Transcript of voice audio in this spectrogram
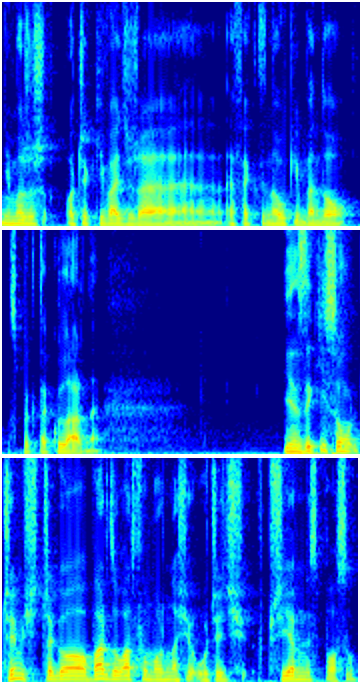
nie możesz oczekiwać, że efekty nauki będą spektakularne. Języki są czymś, czego bardzo łatwo można się uczyć w przyjemny sposób.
